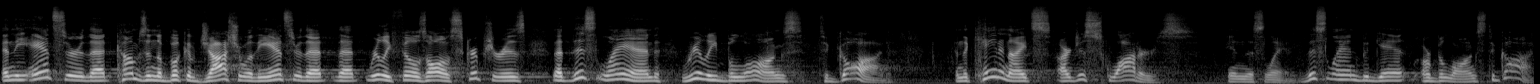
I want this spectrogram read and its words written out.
And the answer that comes in the book of Joshua, the answer that, that really fills all of Scripture, is that this land really belongs to God. And the Canaanites are just squatters in this land. This land began or belongs to God.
